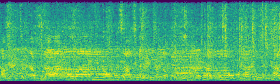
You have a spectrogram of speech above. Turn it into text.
ทำกิจกรรมได้เพราะว่าพี่น้องประชาชนสนับสนุนนะคะต้องขอขอบพระคุณค่ะ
